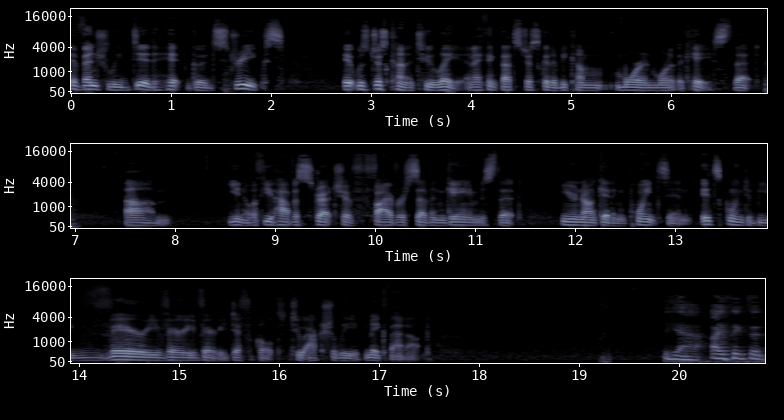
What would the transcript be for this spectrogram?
eventually did hit good streaks, it was just kind of too late. And I think that's just going to become more and more the case that, um, you know, if you have a stretch of five or seven games that you're not getting points in, it's going to be very, very, very difficult to actually make that up. Yeah, I think that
